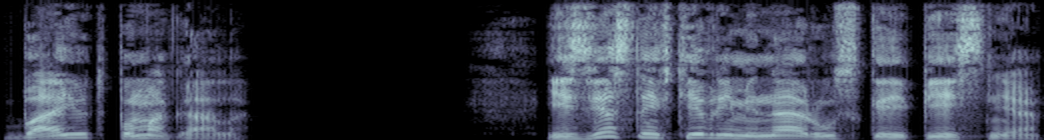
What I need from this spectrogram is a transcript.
Бают помогала. Известная в те времена русская песня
